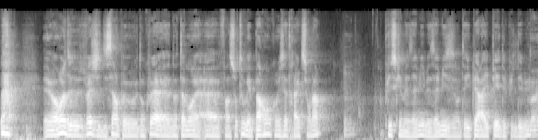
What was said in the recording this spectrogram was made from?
et vraiment, j'ai dit ça un peu. Donc, ouais, euh, notamment, euh, enfin, surtout mes parents qui ont eu cette réaction-là. Mhm. Plus que mes amis. Mes amis, ils ont été hyper hypés depuis le début. Ouais.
